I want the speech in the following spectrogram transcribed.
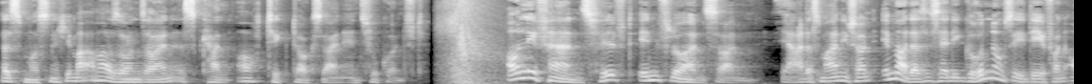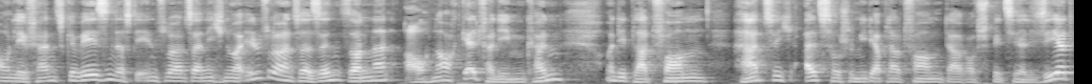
es muss nicht immer Amazon sein, es kann auch TikTok sein in Zukunft. OnlyFans hilft Influencern. Ja, das meine ich schon immer. Das ist ja die Gründungsidee von OnlyFans gewesen, dass die Influencer nicht nur Influencer sind, sondern auch noch Geld verdienen können. Und die Plattformen hat sich als Social-Media-Plattform darauf spezialisiert,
